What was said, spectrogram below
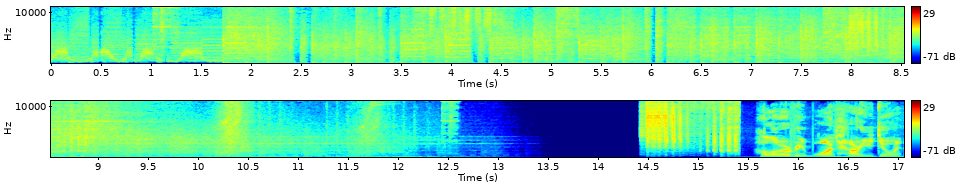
Hello everyone, how are you doing?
